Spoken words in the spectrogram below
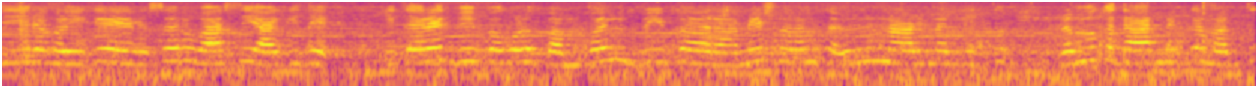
ತೀರಗಳಿಗೆ ಹೆಸರುವಾಸಿಯಾಗಿದೆ. ಇತರೆ ದ್ವೀಪಗಳು ಪಂಪನ್ ದ್ವೀಪ ರಾಮೇಶ್ವರಂ ಪ್ರಮುಖ ಧಾರ್ಮಿಕ ಮತ್ತು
